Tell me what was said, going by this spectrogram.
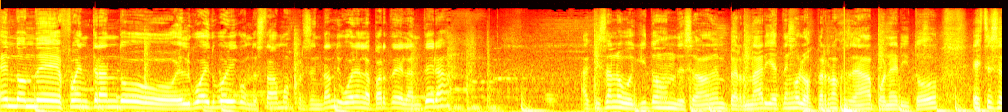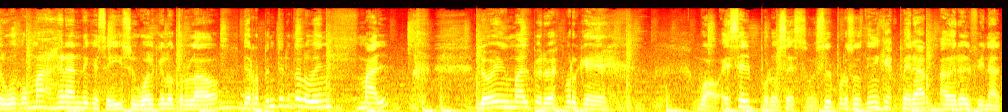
En donde fue entrando el white body cuando estábamos presentando. Igual en la parte delantera. Aquí están los huequitos donde se van a empernar. Ya tengo los pernos que se van a poner y todo. Este es el hueco más grande que se hizo, igual que el otro lado. De repente ahorita lo ven mal. lo ven mal, pero es porque wow, es el proceso, es el proceso, tienen que esperar a ver el final.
